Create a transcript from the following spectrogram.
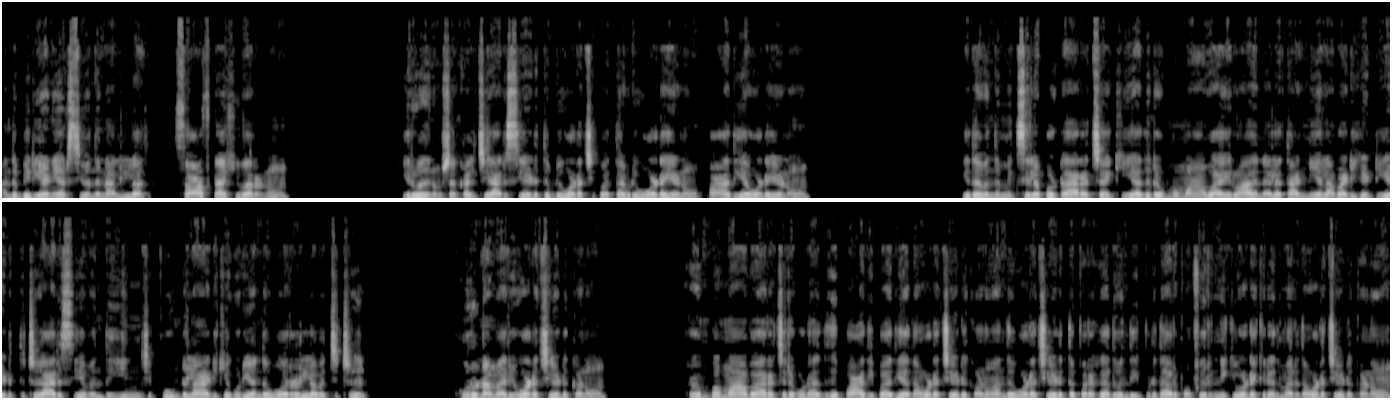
அந்த பிரியாணி அரிசி வந்து நல்லா சாஃப்டாகி வரணும். இருபது நிமிஷம் கழித்து அரிசி எடுத்து இப்படி உடச்சி பார்த்தா இப்படி உடையணும். பாதியாக உடையணும். இதை வந்து மிக்சியில் போட்டு அரைச்சாக்கி அது ரொம்ப மாவாயிரும். அதனால் தண்ணியெல்லாம் வடிகட்டி எடுத்துட்டு அரிசியை வந்து இஞ்சி பூண்டுலாம் அடிக்கக்கூடிய அந்த உரலில் வச்சுட்டு குருணை மாதிரி உடச்சி எடுக்கணும். ரொம்ப மாவாக அரைச்சிடக்கூடாது. பாதி பாதியாக தான் உடச்சி எடுக்கணும். அந்த உடச்சி எடுத்த பிறகு அது வந்து இப்படி தான் இருக்கும். ஃபிர்னிக்கு உடைக்கிறது மாதிரி தான் உடச்சி எடுக்கணும்.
